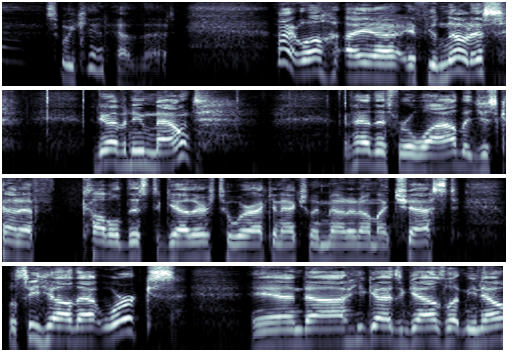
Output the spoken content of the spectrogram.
so we can't have that. All right, well, I, uh, if you'll notice, I do have a new mount. I've had this for a while, but just kind of cobbled this together to where I can actually mount it on my chest. We'll see how that works. And uh, you guys and gals let me know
